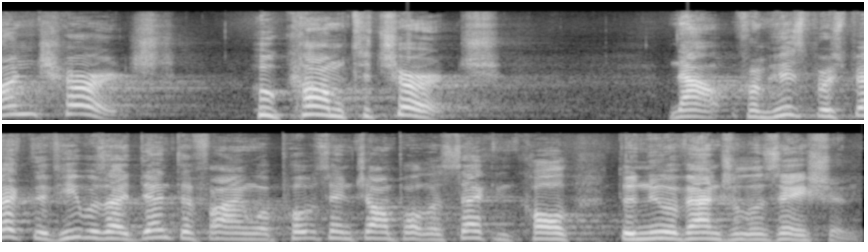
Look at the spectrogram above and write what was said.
unchurched who come to church. Now, from his perspective, he was identifying what Pope St. John Paul II called the new evangelization.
